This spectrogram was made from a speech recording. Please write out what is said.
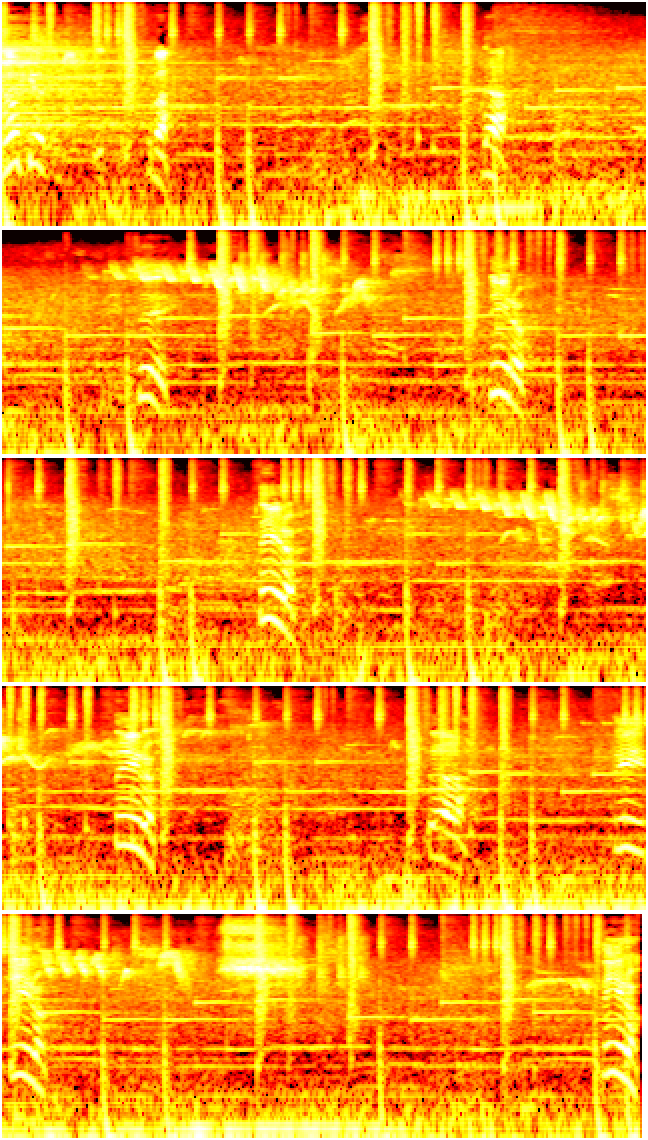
ginocchio. Va. Da. Sì tiro. Tiro. Tiro tiro tiro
